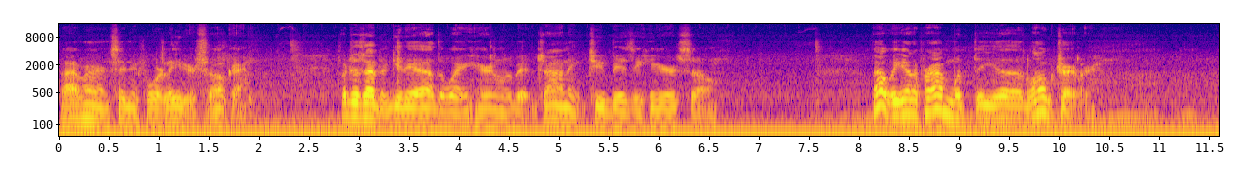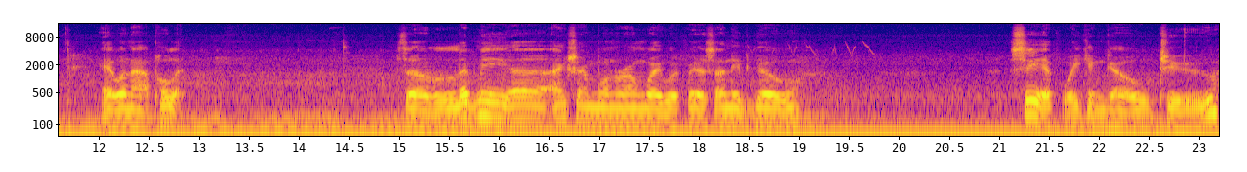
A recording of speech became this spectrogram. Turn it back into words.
574 liters. Okay. We'll just have to get it out of the way here in a little bit. John ain't too busy here, so. But we got a problem with the uh, log trailer. It will not pull it. So let me, uh, actually I'm going the wrong way with this. I need to go see if we can go to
